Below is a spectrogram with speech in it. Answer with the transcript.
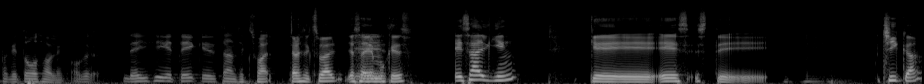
Para que todos hablen. De ahí sigue T, que es transexual. Transexual, ya ¿Qué sabemos qué es. Es alguien que es este chica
